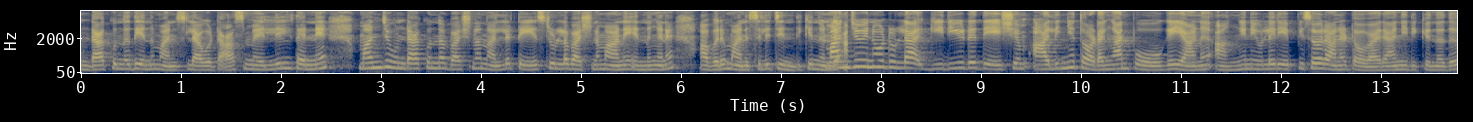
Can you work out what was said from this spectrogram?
ഉണ്ടാക്കുന്നത് എന്ന് മനസ്സിലാവട്ടെ. ആ സ്മെല്ലിൽ തന്നെ മഞ്ജു ഉണ്ടാക്കുന്ന ഭക്ഷണം നല്ല ടേസ്റ്റുള്ള ഭക്ഷണമാണ് എന്നിങ്ങനെ അവർ മനസ്സിൽ ചിന്തിക്കുന്നുണ്ട്. മഞ്ജുവിനോടുള്ള ഗിരിയുടെ ദേഷ്യം അലിഞ്ഞു തുടങ്ങാൻ പോവുകയാണ്. അങ്ങനെയുള്ളൊരു എപ്പിസോഡാണ് കേട്ടോ വരാനിരിക്കുന്നത്.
